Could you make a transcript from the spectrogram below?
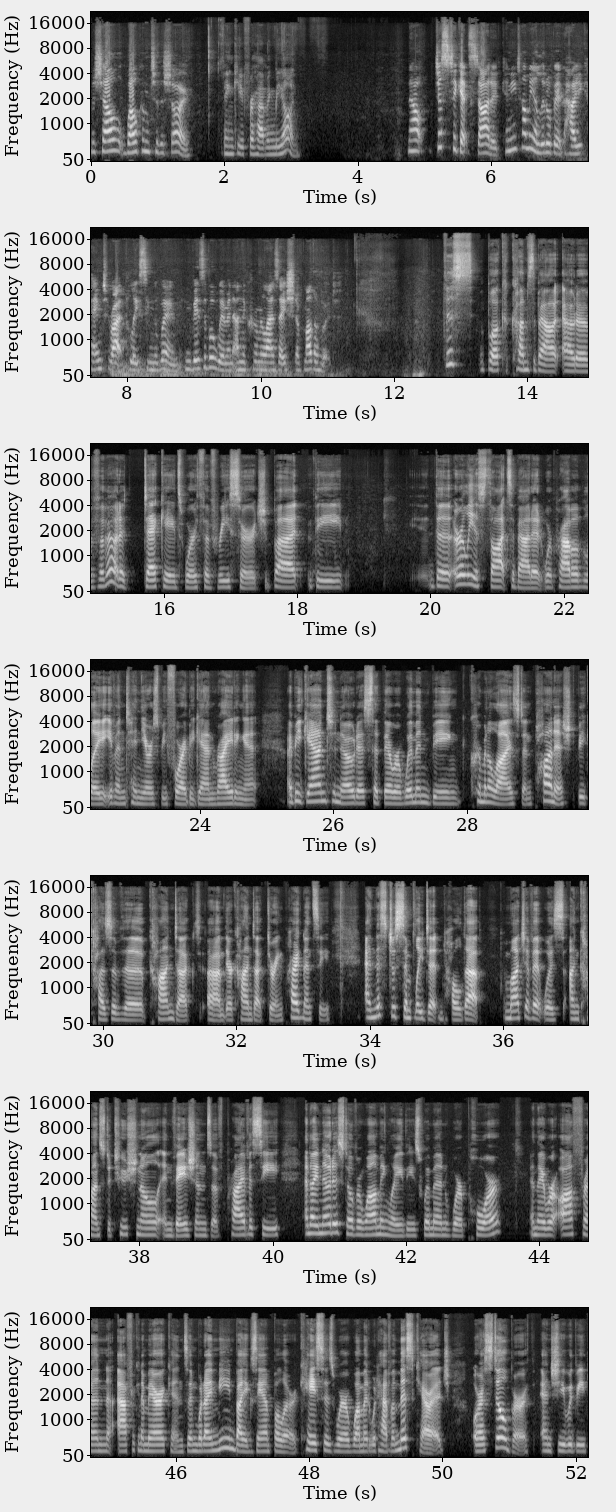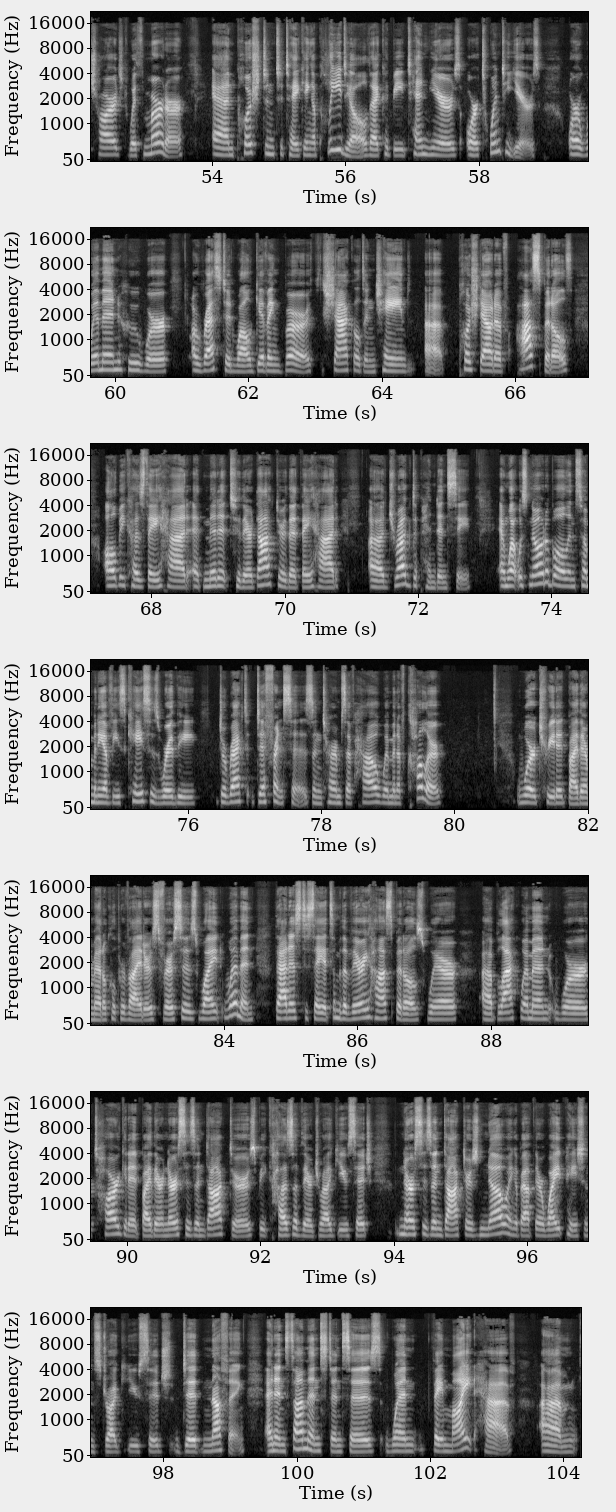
Michelle, welcome to the show. Thank you for having me on. Now, just to get started, can you tell me a little bit how you came to write Policing the Womb Invisible Women and the Criminalization of Motherhood? This book comes about out of about a decade's worth of research, but the the earliest thoughts about it were probably even 10 years before I began writing it. I began to notice that there were women being criminalized and punished because of the conduct, um, their conduct during pregnancy. And this just simply didn't hold up. Much of it was unconstitutional, invasions of privacy. And I noticed overwhelmingly these women were poor and they were often African Americans. And what I mean by example are cases where a woman would have a miscarriage or a stillbirth and she would be charged with murder and pushed into taking a plea deal that could be 10 years or 20 years, or women who were arrested while giving birth, shackled and chained, uh, pushed out of hospitals, all because they had admitted to their doctor that they had a drug dependency. And what was notable in so many of these cases were the direct differences in terms of how women of color were treated by their medical providers versus white women. That is to say, at some of the very hospitals where uh, Black women were targeted by their nurses and doctors because of their drug usage. Nurses and doctors, knowing about their white patients' drug usage, did nothing. And in some instances, when they might have um,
